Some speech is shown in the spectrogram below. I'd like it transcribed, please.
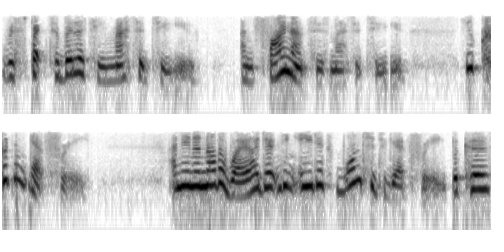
respectability mattered to you and finances mattered to you, you couldn't get free. And in another way, I don't think Edith wanted to get free because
